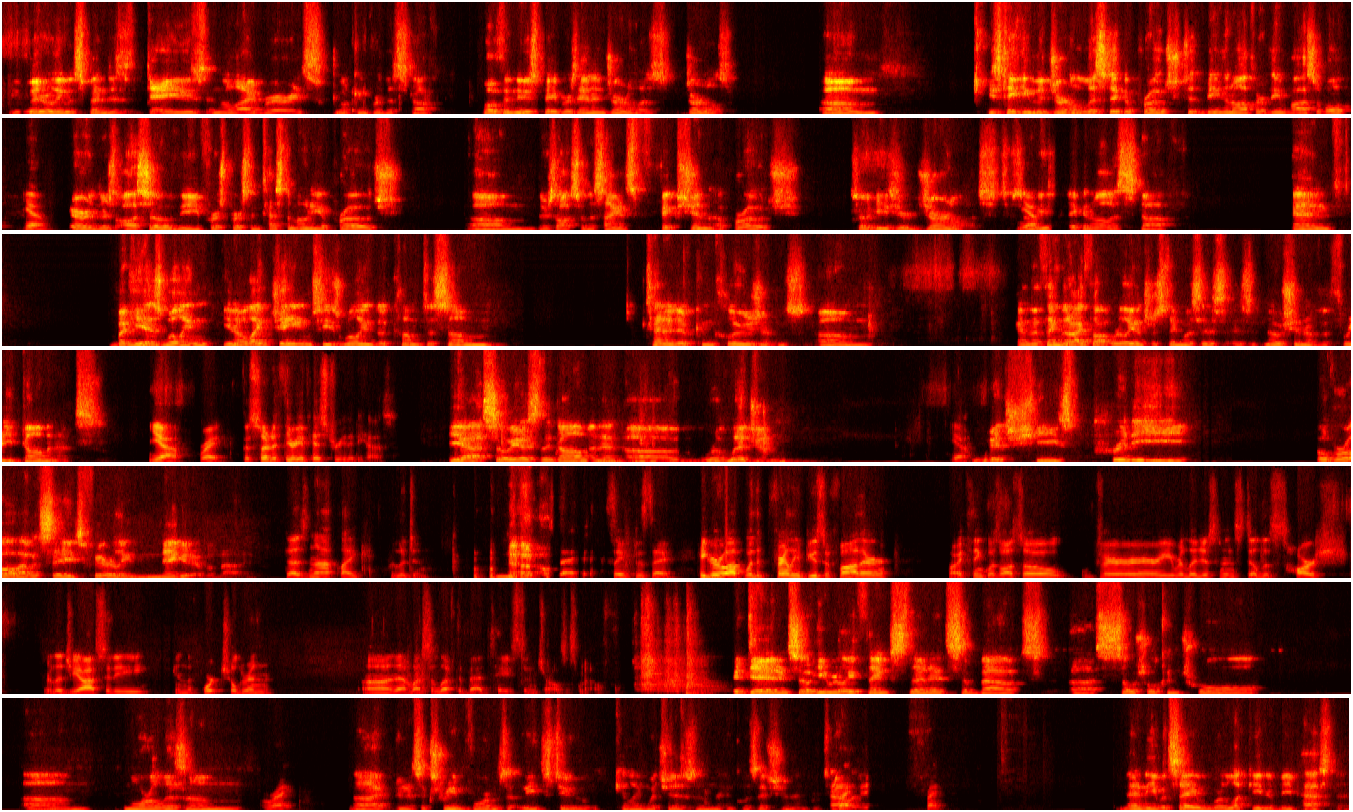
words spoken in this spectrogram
He literally would spend his days in the libraries looking for this stuff, both in newspapers and in journalists, journals. Um, he's taking the journalistic approach to being an author of the impossible Yeah. there, there's also the first person testimony approach. Um, there's also the science fiction approach. So he's your journalist. So Yeah. he's taking all this stuff. And, but he is willing, you know, like James, he's willing to come to some tentative conclusions. Um, and the thing that I thought really interesting was his, his notion of the three dominants. Yeah. Right. The sort of theory of history that he has. Yeah, so he has the dominant of religion. Yeah. Which he's pretty, overall, I would say he's fairly negative about it. Does not like religion. No. Safe to say. Safe to say. He grew up with a fairly abusive father, who I think was also very religious and instilled this harsh religiosity in the Fort children. Uh, and that must have left a bad taste in Charles's mouth. It did. And so he really thinks that it's about uh, social control, um, moralism, Right. Uh, in its extreme forms that leads to killing witches and the Inquisition and brutality. Right. And he would say, We're lucky to be past it.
